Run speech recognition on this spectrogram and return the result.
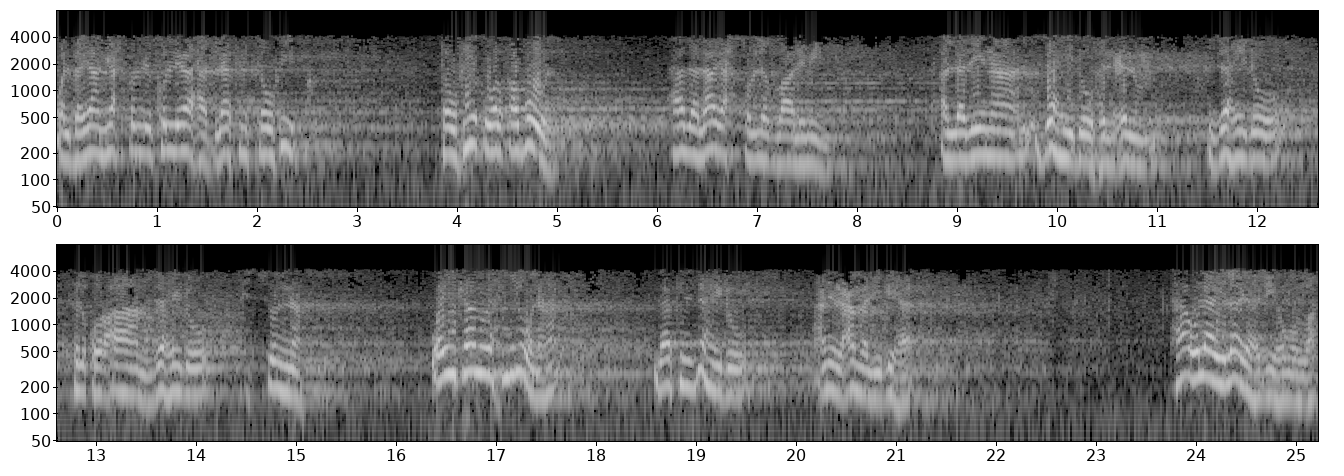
والبيان يحصل لكل أحد لكن التوفيق توفيق والقبول هذا لا يحصل للظالمين. الذين زهدوا في العلم زهدوا في القرآن زهدوا في السنة وإن كانوا يحملونها لكن زهدوا عن العمل بها. هؤلاء لا يهديهم الله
